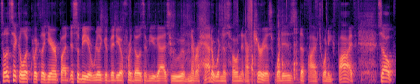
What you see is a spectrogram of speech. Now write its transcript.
so let's take a look quickly here, but this will be a really good video for those of you guys who have never had a Windows Phone and are curious what is the 525. So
